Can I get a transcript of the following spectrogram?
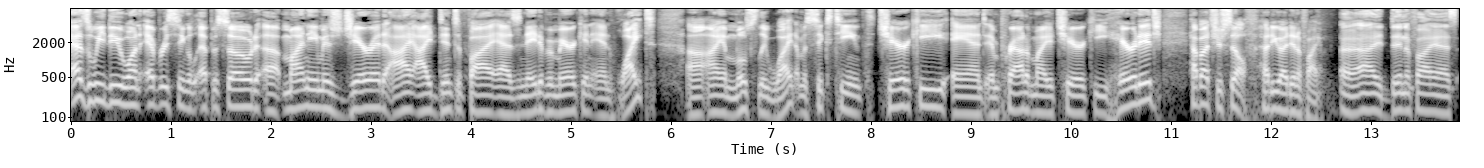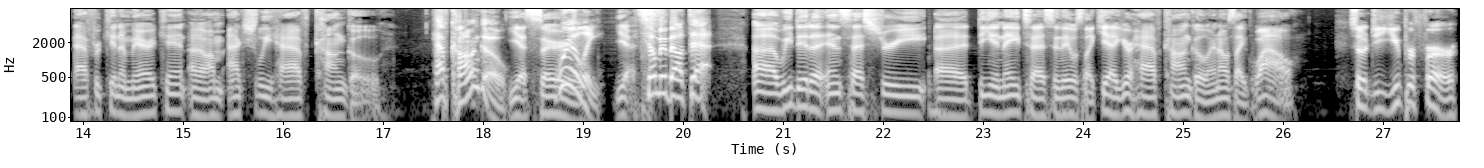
as we do on every single episode, uh, my name is Jared. I identify as Native American and white. Uh, I am mostly white. I'm a 16th Cherokee and am proud of my Cherokee heritage. How about yourself? How do you identify? Uh, I identify as African American. Uh, I'm actually half Congo. Half Congo? Yes, sir. Really? Yes. Tell me about that. Uh, we did an ancestry uh, DNA test, and they was like, "Yeah, you're half Congo," and I was like, "Wow." So, do you prefer?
